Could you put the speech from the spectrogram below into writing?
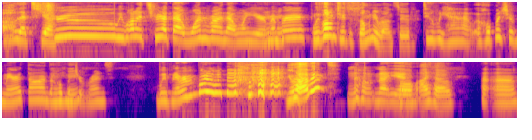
Oh, that's Yeah. true. We volunteered at that one run that one year. Mhm. Remember? we volunteered to so many runs, dude. Dude, we have a whole bunch of marathons, a whole bunch Mhm. of runs. We've never been part of it though. You haven't? no, not yet. Oh, I have. Uh-uh.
